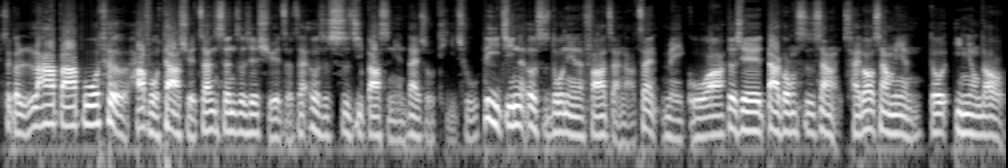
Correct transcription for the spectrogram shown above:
这个拉巴波特、哈佛大学、詹森这些学者在二十世纪八十年代所提出。历经二十多年的发展啊，在美国啊这些大公司上财报上面都应用到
